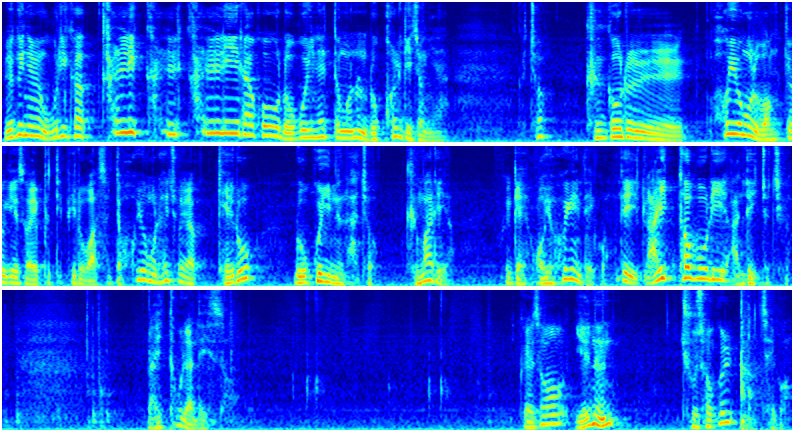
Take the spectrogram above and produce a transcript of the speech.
왜 그러냐면 우리가 칼리 칼리, 칼리라고 로그인 했던 거는 로컬 계정이야. 그쵸? 그거를 허용을 원격에서 FTP로 왔을 때 허용을 해줘야 걔로 로그인을 하죠. 그 말이에요. 그게 허용이 되고. 근데 라이터블이 안 돼 있죠 지금. 라이터블이 안 돼 있어 그래서 얘는 주석을 제거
